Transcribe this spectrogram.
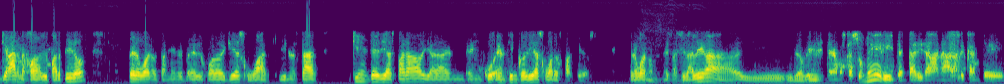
llegar mejor al partido. Pero bueno, también el, el jugador quiere es jugar y no estar 15 días parado y ahora en, en, en 5 días jugar los partidos. Pero bueno, es así la liga y, y lo que tenemos que asumir e intentar ir a ganar Alicante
